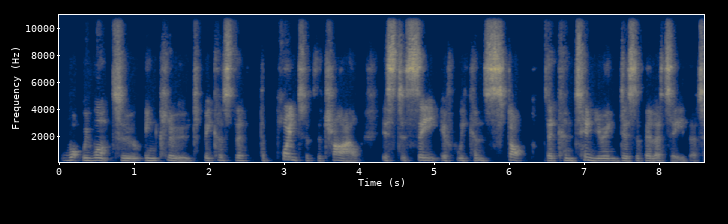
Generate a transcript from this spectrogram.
what we want to include because the, the point of the trial is to see if we can stop the continuing disability that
